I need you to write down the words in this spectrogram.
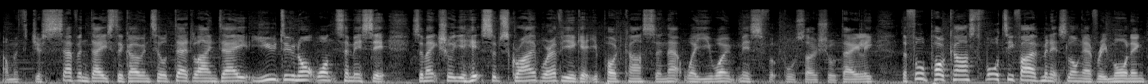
And with just seven days to go until deadline day, you do not want to miss it. So make sure you hit subscribe wherever you get your podcasts, and that way you won't miss Football Social Daily. The full podcast, 45 minutes long every morning,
